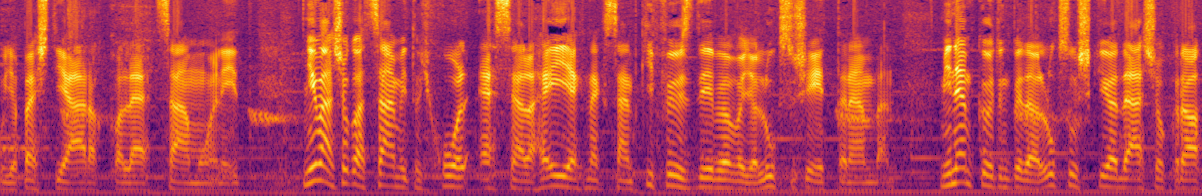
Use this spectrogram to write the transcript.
ugye a pesti árakkal lehet számolni itt. Nyilván sokat számít, hogy hol eszel a helyieknek szánt kifőzdébe vagy a luxus étteremben. Mi nem költünk például a luxus kiadásokra,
